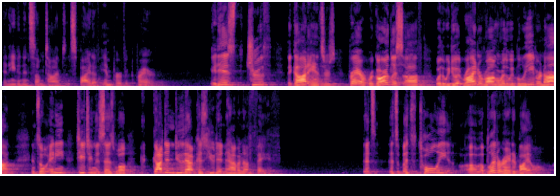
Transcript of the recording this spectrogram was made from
and even in sometimes in spite of, imperfect prayer. It is the truth that God answers prayer, regardless of whether we do it right or wrong, or whether we believe or not. And so, any teaching that says, well, God didn't do that because you didn't have enough faith, that's, it's totally uh, obliterated by all,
